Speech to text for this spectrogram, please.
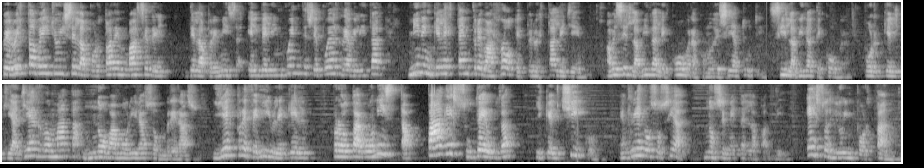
Pero esta vez yo hice la portada en base de, la premisa. El delincuente se puede rehabilitar. Miren que él está entre barrotes, pero está leyendo. A veces la vida le cobra, como decía Tuti. Sí, la vida te cobra, porque el que a hierro mata no va a morir a sombrerazo. Y es preferible que el protagonista pague su deuda y que el chico en riesgo social no se meta en la pandilla. Eso es lo importante.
